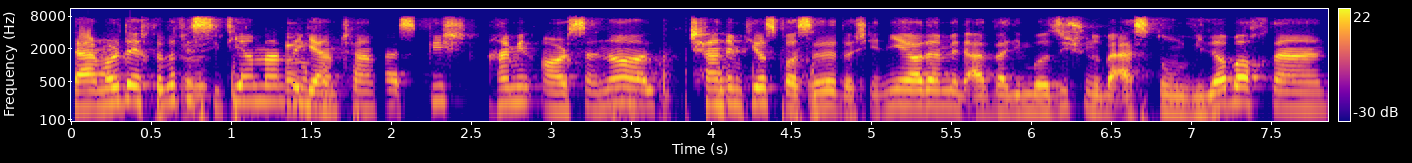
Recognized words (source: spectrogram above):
در مورد اختلاف سیتی هم من بگم چند فصل پیش همین آرسنال چند امتیاز فاصله داشت. یعنی یادم میاد اولین بازیشون رو به استون ویلا باختن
